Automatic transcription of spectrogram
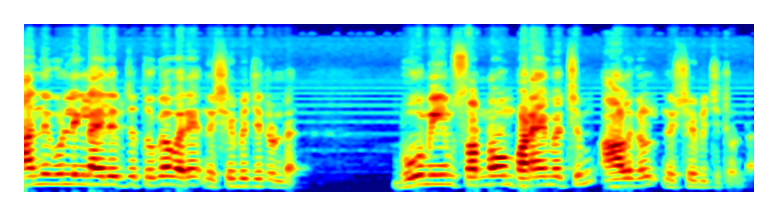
ആനുകൂല്യങ്ങളായി ലഭിച്ച തുക വരെ നിക്ഷേപിച്ചിട്ടുണ്ട്. ഭൂമിയും സ്വർണവും പണയം വെച്ചും ആളുകൾ നിക്ഷേപിച്ചിട്ടുണ്ട്.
